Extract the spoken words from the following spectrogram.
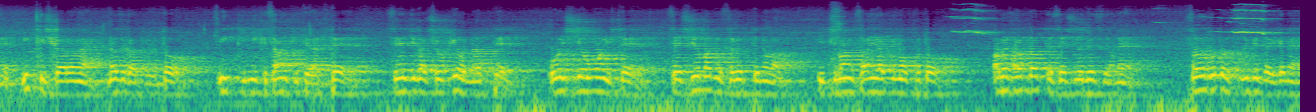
ね、1期しかやらない。なぜかというと1期2期3期とやって政治が職業になって美味しい思いして世襲までするっていうのが一番最悪のこと。安倍さんだって世襲ですよね。そういうことを続けちゃいけない。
